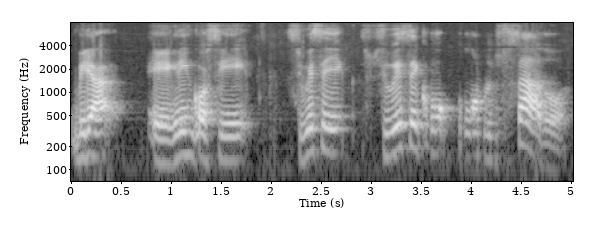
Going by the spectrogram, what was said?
Mira, eh, gringo, si, si, hubiese, si cruzado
